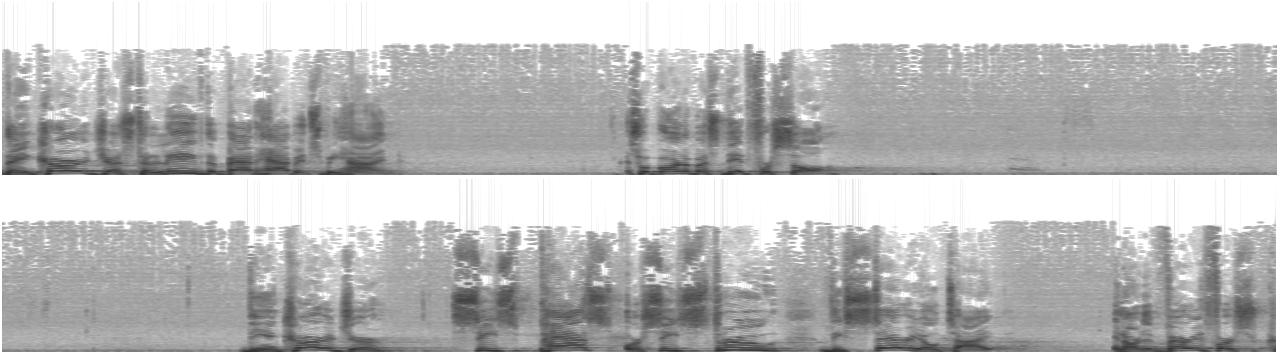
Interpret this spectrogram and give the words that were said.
They encourage us to leave the bad habits behind. That's what Barnabas did for Saul. The encourager sees past or sees through the stereotype and are the very first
